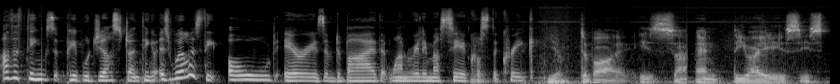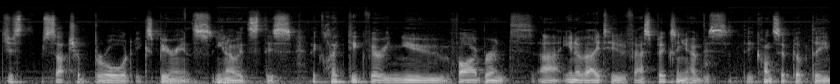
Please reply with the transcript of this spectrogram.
other things that people just don't think of, as well as the old areas of Dubai that one really must see across the creek. Yeah, Dubai is, uh, and the UAE is, is just such a broad experience. You know, it's this eclectic, very new, vibrant, uh, innovative aspects, and you have this the concept of the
